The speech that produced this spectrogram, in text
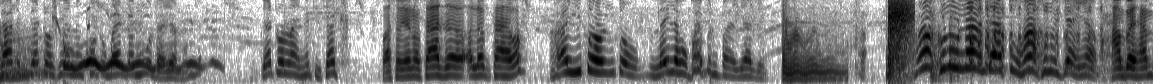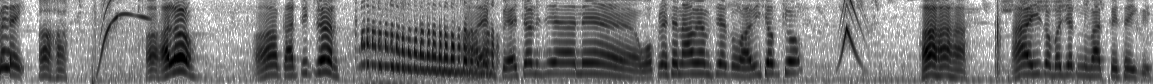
ગાડી પેટ્રોલ છે ને ખોટું બાર ગામ મોટા એમ પેટ્રોલ નથી સાહેબ. પાછો એનો સાજ અલગ થાય હો. હા ઈ તો ઈ તો લઈ લેવું ભાઈ પણ પાસે વ્યાજે. હા ના બે તું હા જાય એમ. સાંભળ સાંભળ હા હા. હલો. હા કાર્તિક સર. એક પેશન્ટ છે અને ઓપરેશન આવે એમ છે તો આવી શકશો? હા હા હા. હા એ તો બજેટની વાત કઈ થઈ ગઈ.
